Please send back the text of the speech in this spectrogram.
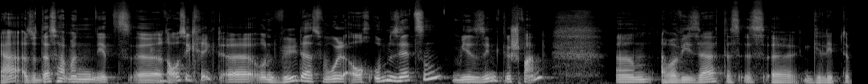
Ja, also das hat man jetzt äh, rausgekriegt äh, und will das wohl auch umsetzen. Wir sind gespannt. Ähm, aber wie gesagt, das ist äh, gelebte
